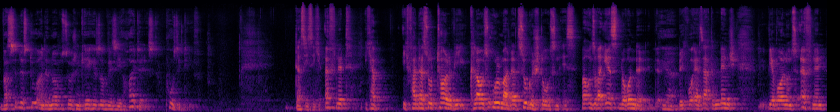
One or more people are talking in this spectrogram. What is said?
Was findest du an der Neuapostolischen Kirche, so wie sie heute ist, positiv? Dass sie sich öffnet. Ich habe ich fand das so toll, wie Klaus Ullmer dazugestoßen ist bei unserer ersten Runde, ja. wo er sagte, Mensch, wir wollen uns öffnen.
